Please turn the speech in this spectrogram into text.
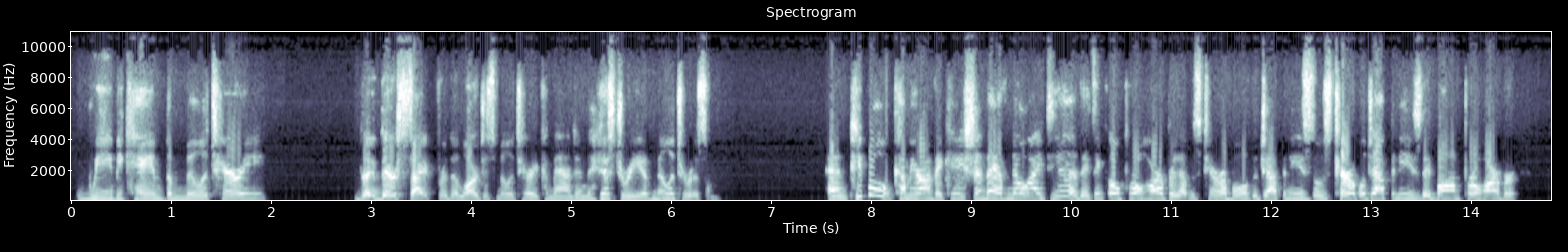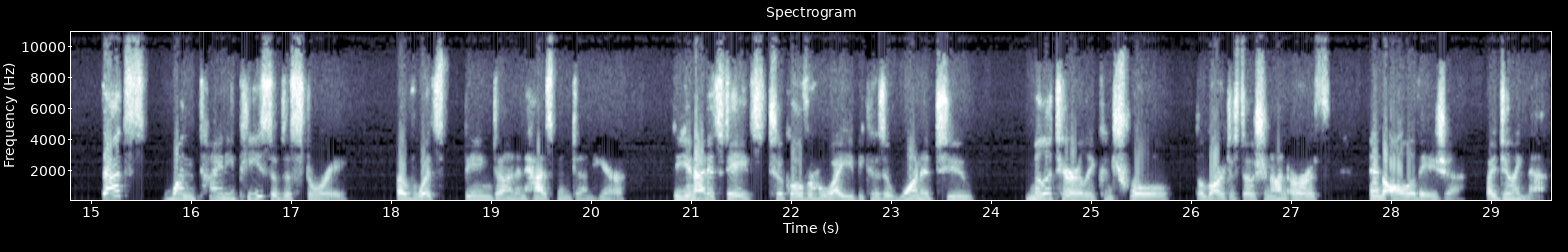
We became the military, the, their site for the largest military command in the history of militarism. And people come here on vacation, they have no idea. They think, oh, Pearl Harbor, that was terrible. The Japanese, those terrible Japanese, they bombed Pearl Harbor. That's one tiny piece of the story of what's being done and has been done here. The United States took over Hawaii because it wanted to militarily control the largest ocean on earth and all of Asia by doing that.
